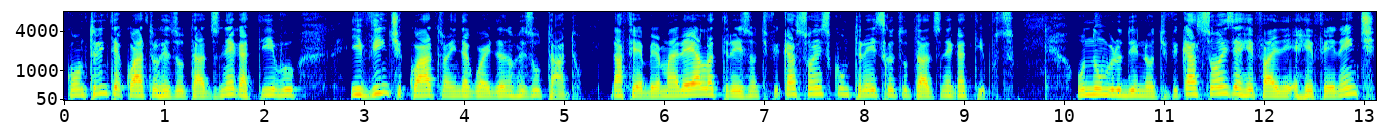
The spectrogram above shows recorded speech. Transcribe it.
com 34 resultados negativos e 24 ainda aguardando resultado. Da febre amarela, três notificações com três resultados negativos. O número de notificações é referente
